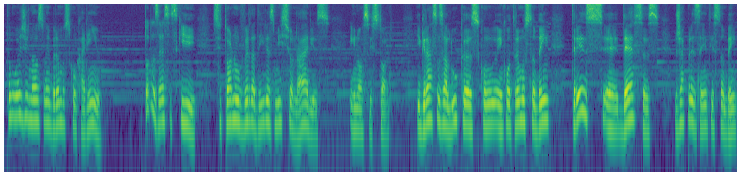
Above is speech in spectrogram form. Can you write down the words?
Então hoje nós lembramos com carinho todas essas que se tornam verdadeiras missionárias em nossa história. E graças a Lucas encontramos também três é, dessas já presentes também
